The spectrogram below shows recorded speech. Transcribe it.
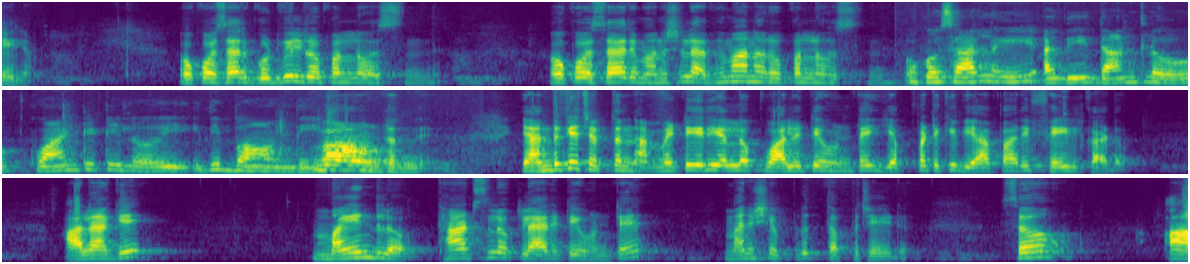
చేయలేం. ఒక్కోసారి గుడ్ విల్ రూపంలో వస్తుంది. ఒక్కోసారి మనుషుల అభిమాన రూపంలో వస్తుంది. ఒక్కోసారి అది దాంట్లో క్వాంటిటీలో ఇది బాగుంది. బాగుంటుంది. అందుకే చెప్తున్నా మెటీరియల్లో క్వాలిటీ ఉంటే ఎప్పటికీ వ్యాపారి ఫెయిల్ కాడు. అలాగే మైండ్లో థాట్స్లో క్లారిటీ ఉంటే మనిషి ఎప్పుడు తప్పు చేయడు. సో ఆ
